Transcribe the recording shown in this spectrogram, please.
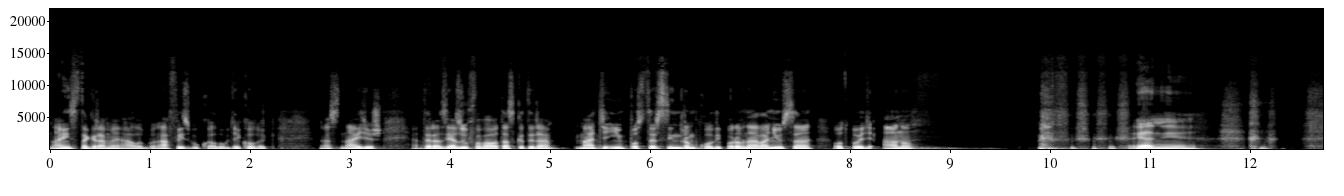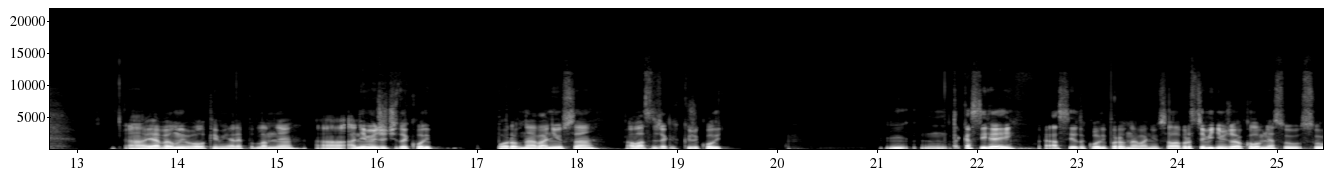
na Instagrame alebo na Facebooku alebo kdekoľvek nás nájdeš. A teraz jazúfová otázka teda, máte imposter syndrom kvôli porovnávaniu sa? Odpoveď áno. Ja nie. A ja veľmi vo veľkej miere podľa mňa. A, a neviem, že či to je kvôli porovnávaniu sa, a vlastne tak akože kvôli tak asi hej, asi je to kvôli porovnávaniu sa, ale proste vidím, že okolo mňa sú, sú,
